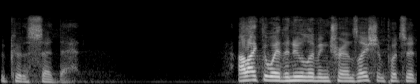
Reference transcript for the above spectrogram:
who could have said that. I like the way the New Living Translation puts it,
